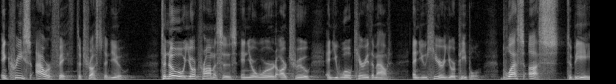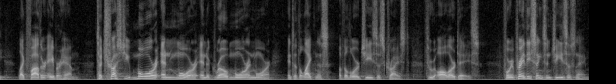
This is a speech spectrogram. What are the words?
Increase our faith to trust in you, to know your promises in your word are true and you will carry them out, and you hear your people. Bless us to be like Father Abraham, to trust you more and more and to grow more and more into the likeness of the Lord Jesus Christ through all our days. For we pray these things in Jesus' name.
